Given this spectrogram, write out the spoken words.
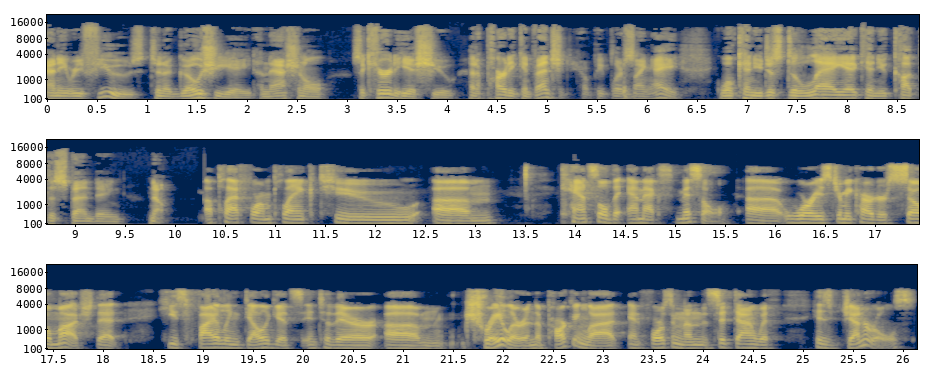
And he refused to negotiate a national security issue at a party convention. You know, people are saying, hey, well, can you just delay it? Can you cut the spending? No. A platform plank to um, cancel the MX missile uh, worries Jimmy Carter so much that he's filing delegates into their um, trailer in the parking lot and forcing them to sit down with his generals,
